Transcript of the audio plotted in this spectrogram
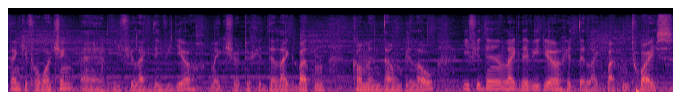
Thank you for watching and if you like the video make sure to hit the like button, comment down below. If you didn't like the video hit the like button twice.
